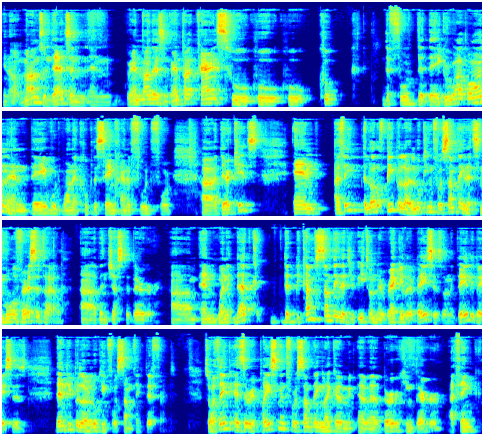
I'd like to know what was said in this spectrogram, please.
you know moms and dads and, and grandmothers and grandparents who who who cook the food that they grew up on and they would want to cook the same kind of food for uh, their kids. And i think a lot of people are looking for something that's more versatile uh, than just a burger. Um, and when that that becomes something that you eat on a regular basis on a daily basis then people are looking for something different. So i think as a replacement for something like a, a burger king burger i think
